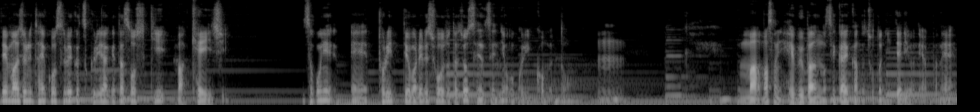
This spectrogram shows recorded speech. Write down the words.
で、魔女に対抗するべく作り上げた組織、まあ、刑事。そこに、えー、鳥って呼ばれる少女たちを戦線に送り込むと。うん。まあ、まさにヘブ版の世界観とちょっと似てるよね、やっぱね。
